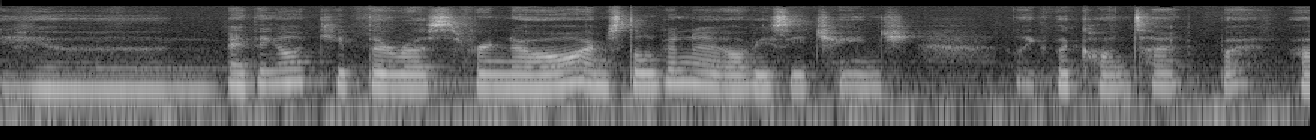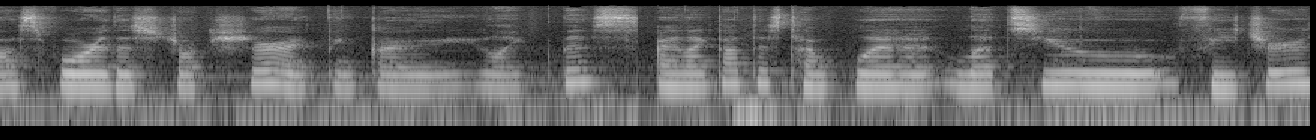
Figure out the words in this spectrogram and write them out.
and I think I'll keep the rest for now. I'm still gonna obviously change like the content but as for the structure I think I like this. I like that this template lets you feature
